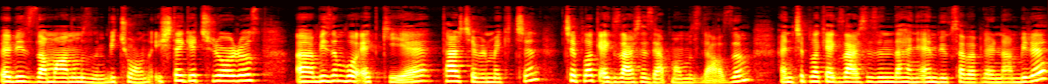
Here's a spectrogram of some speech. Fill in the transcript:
ve biz zamanımızın birçoğunu işte geçiriyoruz. E, bizim bu etkiyi ters çevirmek için çıplak egzersiz yapmamız lazım. Hani çıplak egzersizin de hani en büyük sebeplerinden biri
